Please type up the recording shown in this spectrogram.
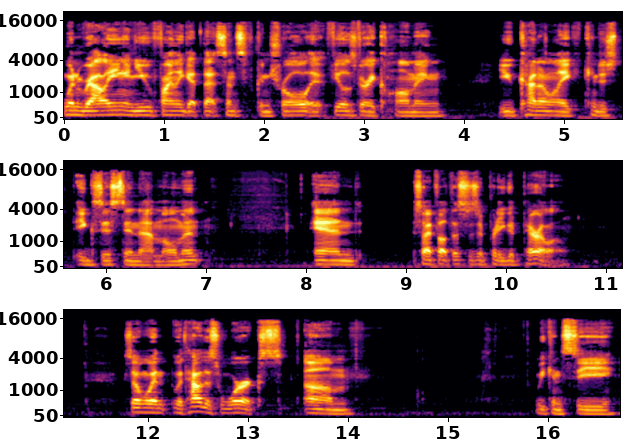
when rallying and you finally get that sense of control, it feels very calming. You kind of like can just exist in that moment. And so I felt this was a pretty good parallel. So when, with how this works, um, we can see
